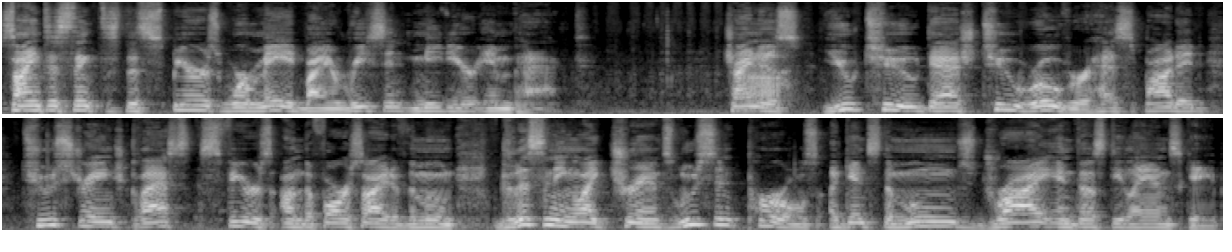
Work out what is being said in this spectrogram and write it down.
Scientists think the spheres were made by a recent meteor impact. China's ah. Yutu 2 rover has spotted two strange glass spheres on the far side of the moon, glistening like translucent pearls against the moon's dry and dusty landscape.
